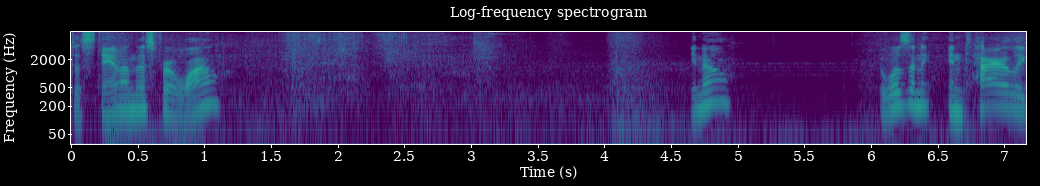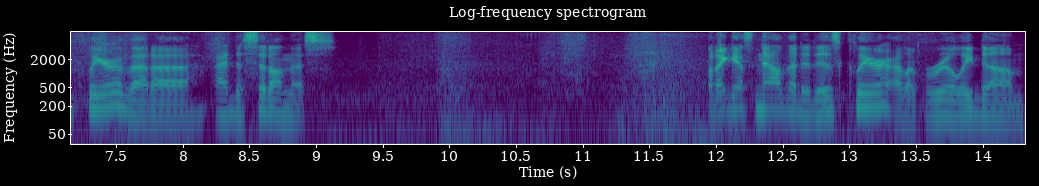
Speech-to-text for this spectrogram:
Have to stand on this for a while? You know, it wasn't entirely clear that uh, I had to sit on this. But I guess now that it is clear, I look really dumb.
